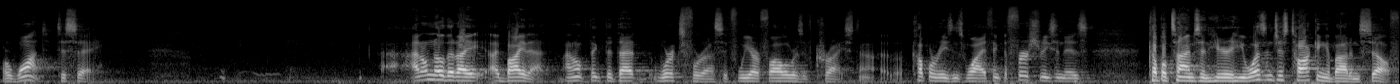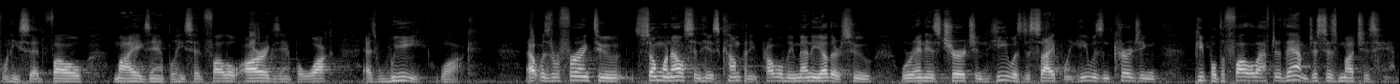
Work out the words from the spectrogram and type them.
or want to say. I don't know that I, I buy that. I don't think that that works for us if we are followers of Christ. Uh, a couple reasons why. I think the first reason is a couple times in here, he wasn't just talking about himself when he said, Follow my example. He said, Follow our example. Walk as we walk That was referring to someone else in his company, probably many others who were in his church, and he was discipling. He was encouraging people to follow after them just as much as him.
